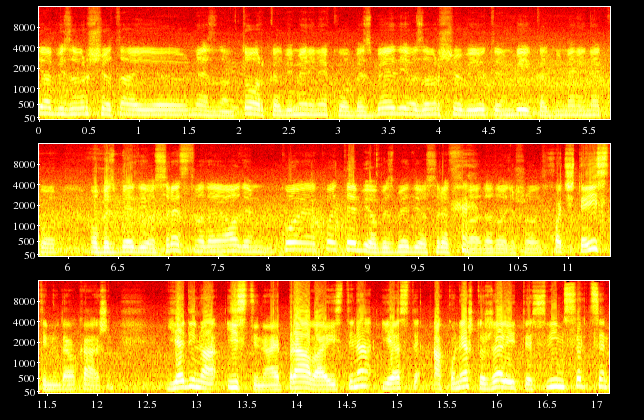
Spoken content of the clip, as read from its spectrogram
ja bi završio taj, e, ne znam, tor kad bi meni neko obezbedio, završio bi UTMB kad bi meni neko obezbedio sredstva da ja odem. Ko je, ko je tebi obezbedio sredstva da dođeš ovdje? Hoćete istinu da kažem jedina istina je prava istina jeste ako nešto želite svim srcem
